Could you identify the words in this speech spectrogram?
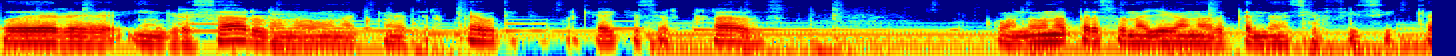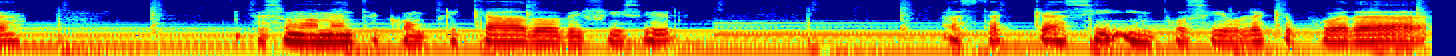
poder eh, ingresarlo a una comunidad terapéutica, porque hay que ser claros. Cuando una persona llega a una dependencia física, es sumamente complicado, difícil, hasta casi imposible que pueda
